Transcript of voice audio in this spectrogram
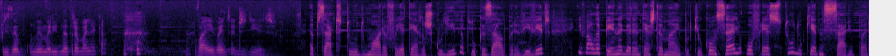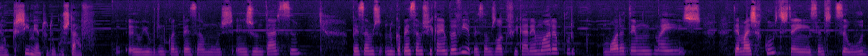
Por exemplo, o meu marido não trabalha cá. Vai e vem todos os dias. Apesar de tudo, Mora foi a terra escolhida pelo casal para viver e vale a pena, garante esta mãe, porque o Conselho oferece tudo o que é necessário para o crescimento do Gustavo. Eu e o Bruno, quando pensamos em juntar-se, pensamos, nunca pensamos ficar em Pavia, pensamos logo ficar em Mora, porque Mora tem muito mais tem mais recursos, tem centros de saúde,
